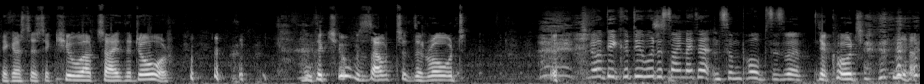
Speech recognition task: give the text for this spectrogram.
because there's a queue outside the door. and the queue was out to the road. You know, they could do with a sign like that in some pubs as well. They could. yeah.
